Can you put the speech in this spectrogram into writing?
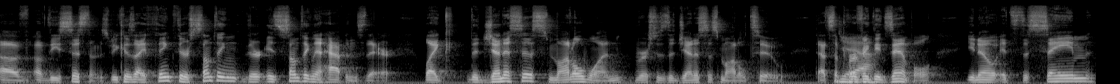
of of these systems because I think there's something there is something that happens there. Like the Genesis Model 1 versus the Genesis Model 2. That's a yeah. perfect example. You know, it's the same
